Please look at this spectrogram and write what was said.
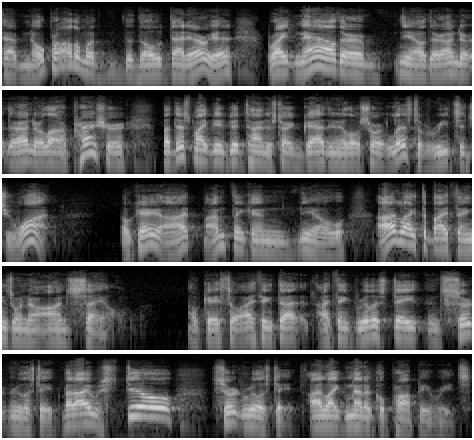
have no problem with the, that area. Right now, they're you know they're under they're under a lot of pressure, but this might be a good time to start gathering a little short list of REITs that you want. Okay, I I'm thinking you know I'd like to buy things when they're on sale. Okay, so I think that I think real estate and certain real estate, but I still certain real estate. I like medical property REITs.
